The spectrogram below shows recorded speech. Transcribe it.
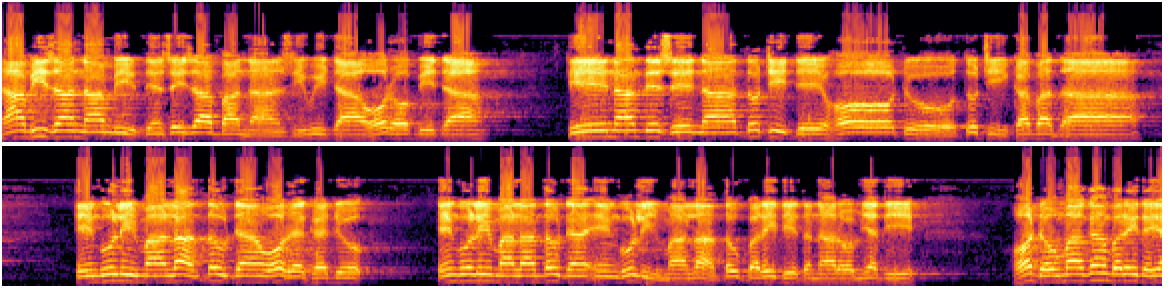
နာဘိဇာနာမိသင်္စိဇာပါဏံဇီဝိတာဟောရောပိတာတေတေနာသစ္စေနာသုတိတေဟောတုသုတိကပ္ပတာအင်္ဂုလိမာလသုတ်တံဝရခတုအင်္ဂုလိမာလသုတ်တံအင်္ဂုလိမာလသုတ်ပရိဒေသနာတော်မြတ်တိ ဟောတုံမကံပရိတယ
